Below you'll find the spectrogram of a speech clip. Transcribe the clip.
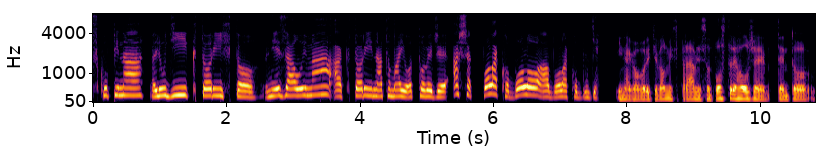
skupina ľudí, ktorých to nezaujíma a ktorí na to majú odpoveď, že až však volako bolo a volako bude. Inak hovoríte veľmi správne. Som postrehol, že tento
